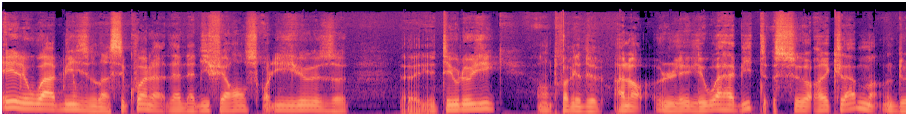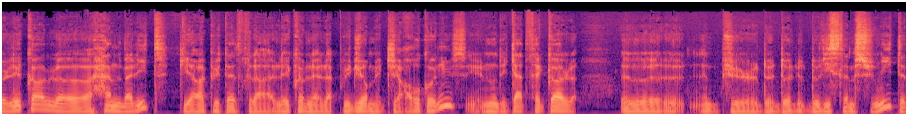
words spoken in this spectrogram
et le wahhabisme? C'est quoi la différence religieuse? euh, théologique entre les deux Alors, les, les wahhabites se réclament de l'école euh, hanbalite, qui aurait pu être l'école la, plus dure, mais qui est reconnue. C'est une des quatre écoles euh, de, de- l'islam sunnite.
